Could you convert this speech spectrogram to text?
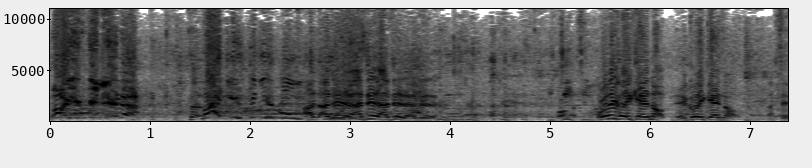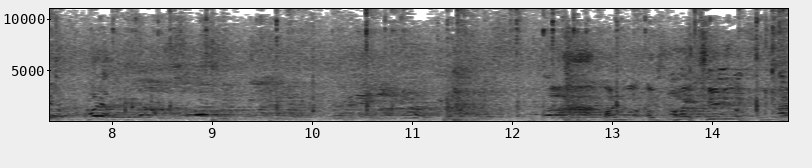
Oh, you can do that! Why do you think you me? I, I did it, I did it, I did it, I did it. Only got you getting up. You got you getting up. That's it. Hurry up. One more. Oh, no, two more. Two more.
